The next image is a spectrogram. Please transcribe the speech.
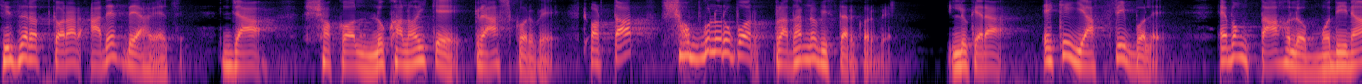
হিজরত করার আদেশ দেয়া হয়েছে, যা সকল লোকালয়কে গ্রাস করবে, অর্থাৎ সবগুলোর উপর প্রাধান্য বিস্তার করবে। লোকেরা একে ইয়াসরিফ বলে এবং তা হলো মদিনা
